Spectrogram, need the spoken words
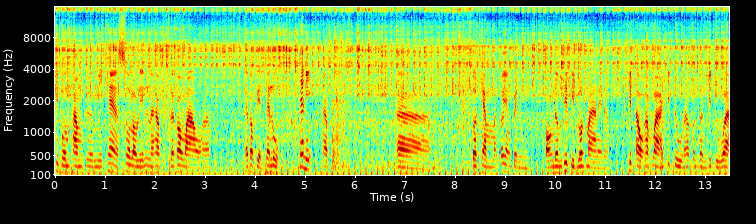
ที่ผมทำคือมีแค่โซ่เราลิ้นนะครับ แล้วก็วาล์วครับ แล้วก็เปลี่ยนแค่ลูกแค่นี้ครับตัวแคมมันก็ยังเป็นของเดิมที่ติดรถมาเลยนะครับ คิดเอาครับว่าคิดดูนะครับเพื่อนๆคิดดูว่า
